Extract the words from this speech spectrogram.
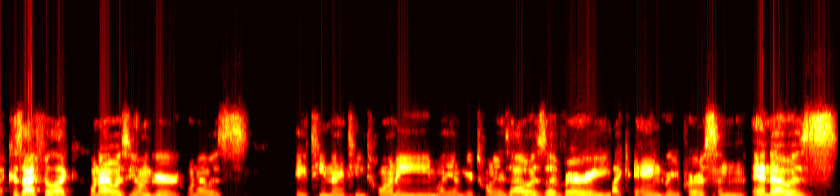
because I, I feel like when i was younger when i was 18 19 20 my younger 20s i was a very like angry person. And i was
